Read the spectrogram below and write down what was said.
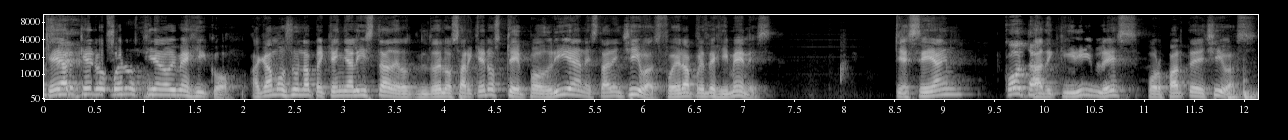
¿Qué arqueros buenos tiene hoy México? Hagamos una pequeña lista de los, arqueros que podrían estar en Chivas, fuera pues de Jiménez. Que sean adquiribles por parte de Chivas.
